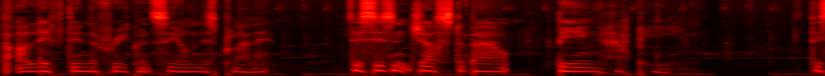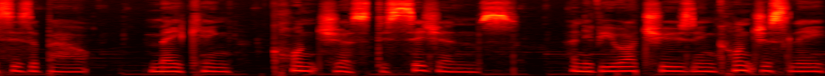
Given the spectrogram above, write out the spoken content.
that are lifting the frequency on this planet. This isn't just about being happy, this is about making conscious decisions. And if you are choosing consciously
